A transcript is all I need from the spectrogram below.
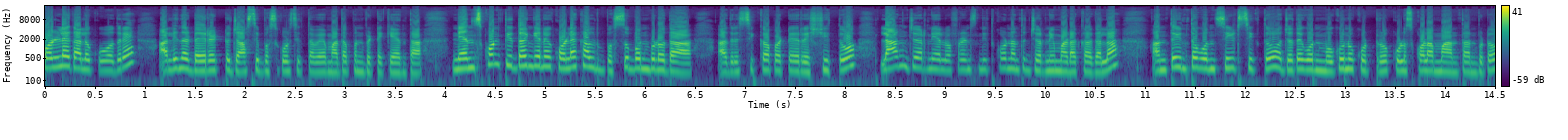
ಕೊಳ್ಳೇಗಾಲಕ್ಕೆ ಹೋದರೆ ಅಲ್ಲಿಂದ ಡೈರೆಕ್ಟ್ ಜಾಸ್ತಿ ಬಸ್ಗಳು ಸಿಗ್ತವೆ ಮಾದಪ್ಪನ ಬೆಟ್ಟಕ್ಕೆ ಅಂತ. ನೆನ್ಸ್ಕೊಂತಿದ್ದಂಗೆ ಕೊಳ್ಳೇಗಾಲದ ಬಸ್ಸು ಬಂದ್ಬಿಡೋದಾ? ಆದರೆ ಸಿಕ್ಕಾಪಟ್ಟೆ ರಶ್ ಇತ್ತು. ಲಾಂಗ್ ಜರ್ನಿ ಅಲ್ವಾ ಫ್ರೆಂಡ್ಸ್ ನಿಂತ್ಕೊಂಡಂತೂ ಜರ್ನಿ ಮಾಡೋಕ್ಕಾಗಲ್ಲ. ಅಂತ ಇಂಥ ಒಂದು ಸೀಟ್ ಸಿಕ್ತು. ಜೊತೆಗೆ ಒಂದು ಮಗುನು ಕೊಟ್ಟರು ಕುಳಿಸ್ಕೊಳಮ್ಮ ಅಂತ ಅಂದ್ಬಿಟ್ಟು.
